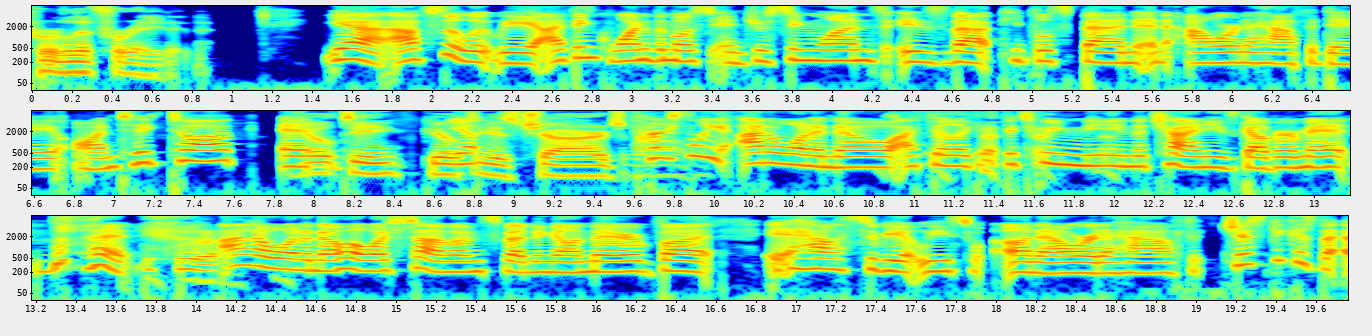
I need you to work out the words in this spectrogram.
proliferated. Yeah, absolutely. I think one of the most interesting ones is that people spend an hour and a half a day on TikTok. And, guilty, guilty yep. is charged. Personally, I don't want to know. I feel like it's between me and the Chinese government, but I don't want to know how much time I'm spending on there. But it has to be at least an hour and a half, just because the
